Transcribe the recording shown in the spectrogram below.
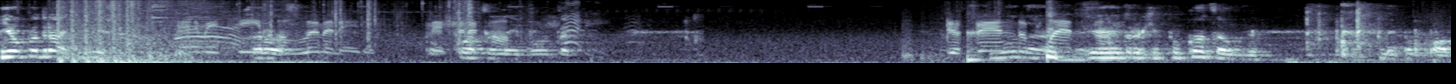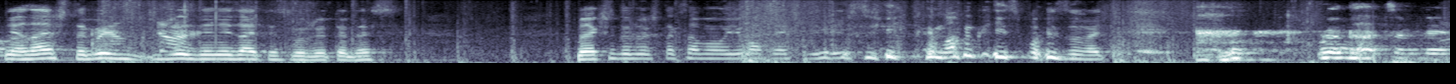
Є в квадраті, Міш. Хорош. Коцаний був так. Ну да, я його трохи покоцав би. Не попав. Ні, знаєш, тобі в житті не зайти служити десь. Бо якщо ти будеш так само воювати, як в ігрі свій приманку іспользувати, Ну да, це, блядь.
